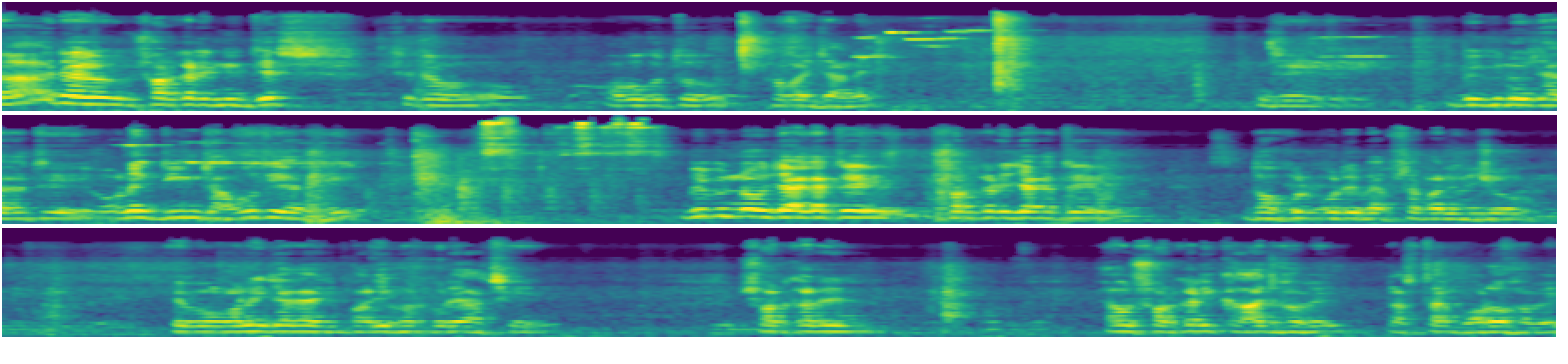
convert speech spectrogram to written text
না, এটা সরকারের নির্দেশ সেটা অবগত সবাই জানে যে বিভিন্ন জায়গাতে অনেক দিন যাবতই আর কি বিভিন্ন জায়গাতে, সরকারি জায়গাতে দখল করে ব্যবসা বাণিজ্য এবং অনেক জায়গায় বাড়িঘর করে আছে। সরকারের, এখন সরকারি কাজ হবে, রাস্তা বড় হবে।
